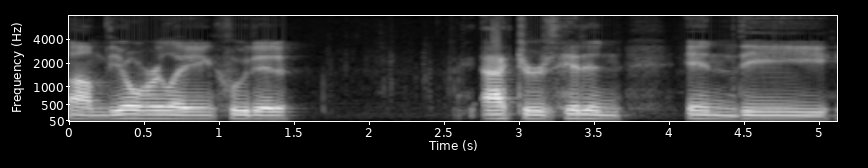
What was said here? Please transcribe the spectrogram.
um, the overlay included actors hidden in the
